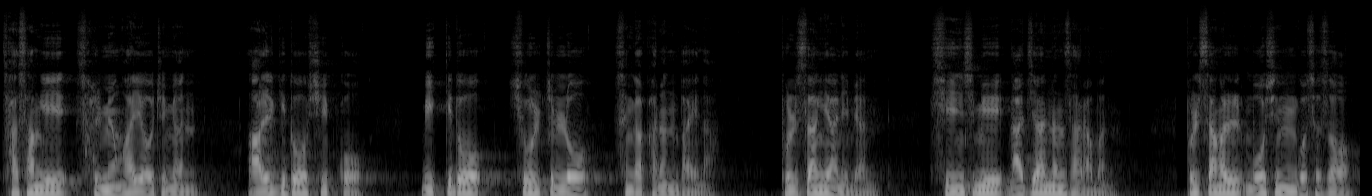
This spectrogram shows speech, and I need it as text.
자상히 설명하여 주면 알기도 쉽고 믿기도 쉬울 줄로 생각하는 바이나 불상이 아니면 신심이 나지 않는 사람은 불상을 모신 곳에서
